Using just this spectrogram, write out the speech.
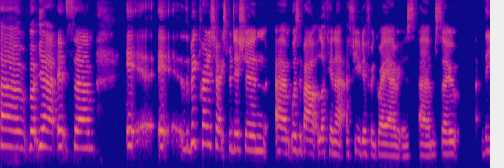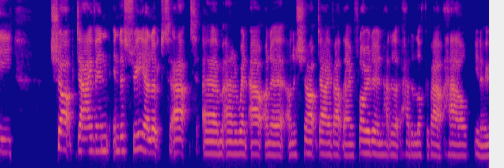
um, but yeah, it's. Um, it, it, the big predator expedition um, was about looking at a few different grey areas. Um, so the shark diving industry I looked at, um, and I went out on a on a shark dive out there in Florida and had a had a look about how you know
